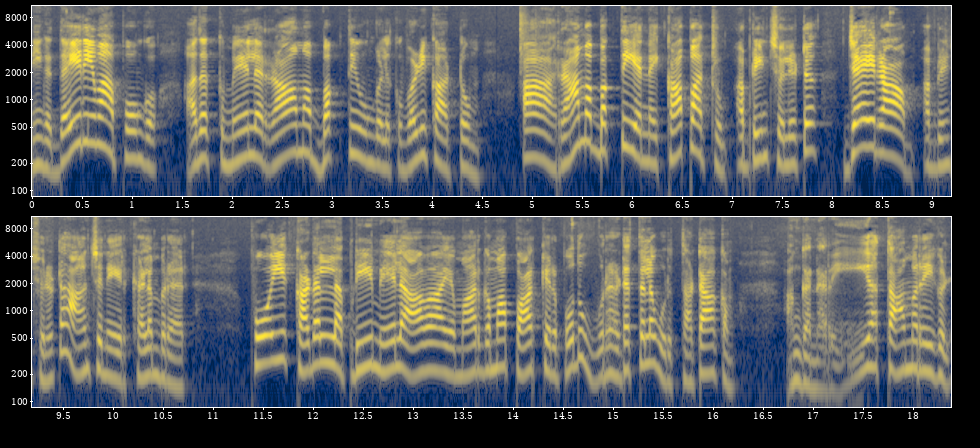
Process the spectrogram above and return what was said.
நீங்கள் தைரியமாக போங்கோ. அதற்கு மேலே ராம பக்தி உங்களுக்கு வழிகாட்டும். ஆ ராம பக்தி என்னை காப்பாற்றும் அப்படின்னு சொல்லிட்டு ஜெய் ராம் அப்படின்னு சொல்லிட்டு ஆஞ்சநேயர் கிளம்புறார். போய் கடல் அப்படியே மேலே ஆகாய மார்க்கமாக பார்க்கிற போது ஒரு இடத்துல ஒரு தடாகம். அங்கே நிறைய தாமரைகள்.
